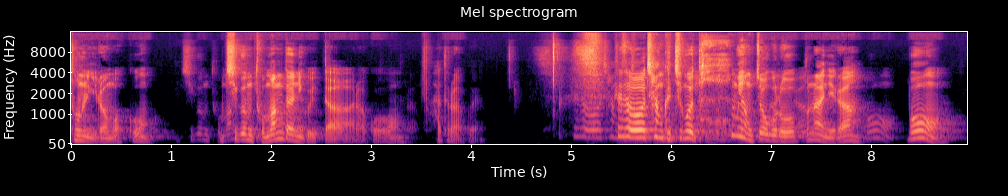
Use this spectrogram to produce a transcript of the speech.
돈을 잃어먹고 지금 도망 다니고 있다라고 하더라고요. 그래서 참 그 친구가 너무 영적으로 뿐 아니라 뭐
